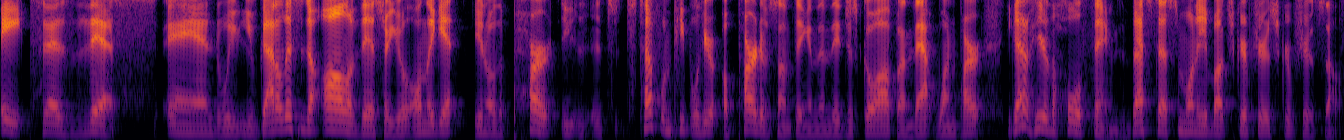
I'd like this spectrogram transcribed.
8 says this and we you've got to listen to all of this or you'll only get, you know, the part it's, it's tough when people hear a part of something and then they just go off on that one part. You got to hear the whole thing. The best testimony about scripture is scripture itself.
